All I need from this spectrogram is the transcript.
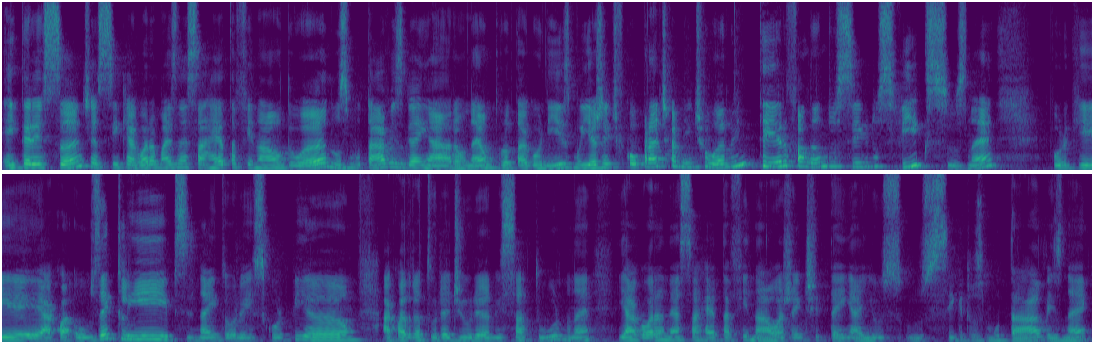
É interessante assim que agora mais nessa reta final do ano os mutáveis ganharam, né, um protagonismo e a gente ficou praticamente o ano inteiro falando dos signos fixos, né? Porque a, os eclipses, né, em touro e escorpião, a quadratura de Urano e Saturno, né, e agora nessa reta final a gente tem aí os, os signos mutáveis, né,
